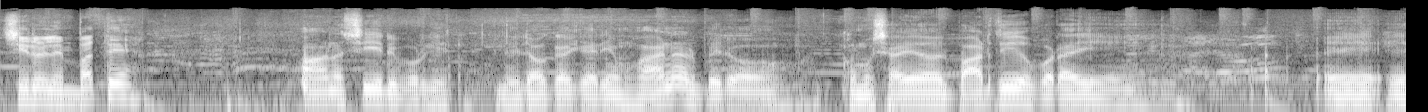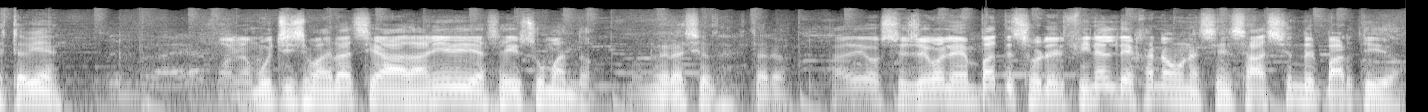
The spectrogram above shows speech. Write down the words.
¿Sirve el empate? No, no sirve porque de local queríamos ganar, pero como se había dado el partido, por ahí eh, está bien. Bueno, muchísimas gracias Daniel y a seguir sumando. Bueno, gracias, hasta Tadeo, se llegó el empate sobre el final, dejanos una sensación del partido.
